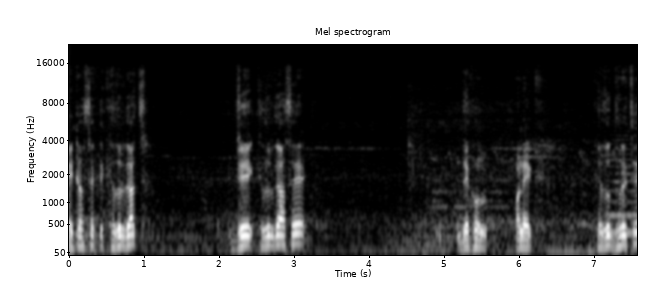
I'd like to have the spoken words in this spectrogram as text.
এইটা হচ্ছে একটি খেজুর গাছ। যে খেজুর গাছে দেখুন, অনেক খেজুর ধরেছে।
